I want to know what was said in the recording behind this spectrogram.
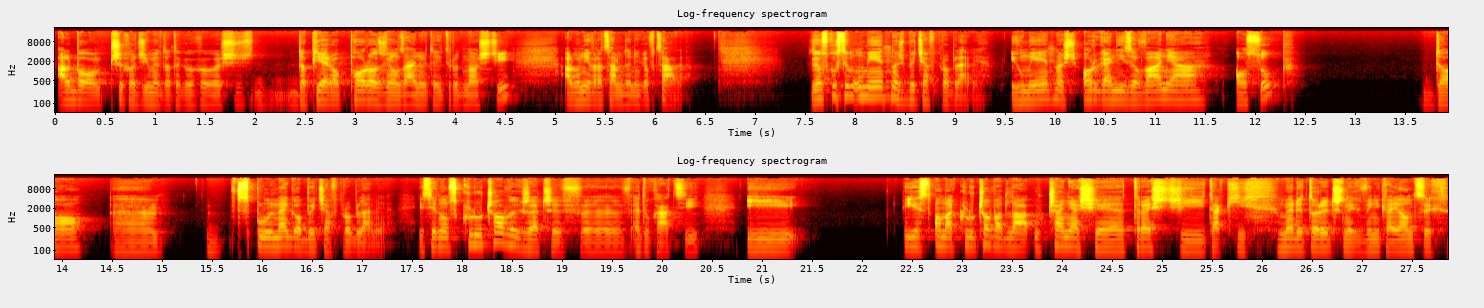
Albo przychodzimy do tego kogoś dopiero po rozwiązaniu tej trudności, albo nie wracamy do niego wcale. W związku z tym umiejętność bycia w problemie i umiejętność organizowania osób do wspólnego bycia w problemie jest jedną z kluczowych rzeczy w, w edukacji i jest ona kluczowa dla uczenia się treści takich merytorycznych, wynikających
